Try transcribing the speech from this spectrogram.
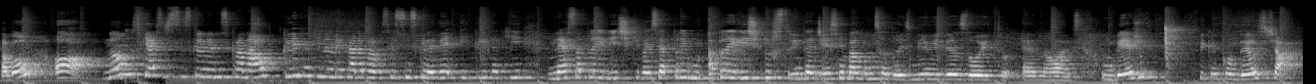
Tá bom? Ó, não esquece de se inscrever nesse canal. Clica aqui na minha cara pra você se inscrever e clica aqui nessa playlist que vai ser a, a playlist dos 30 dias sem bagunça 2018. É nóis. Um beijo, fiquem com Deus, tchau.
